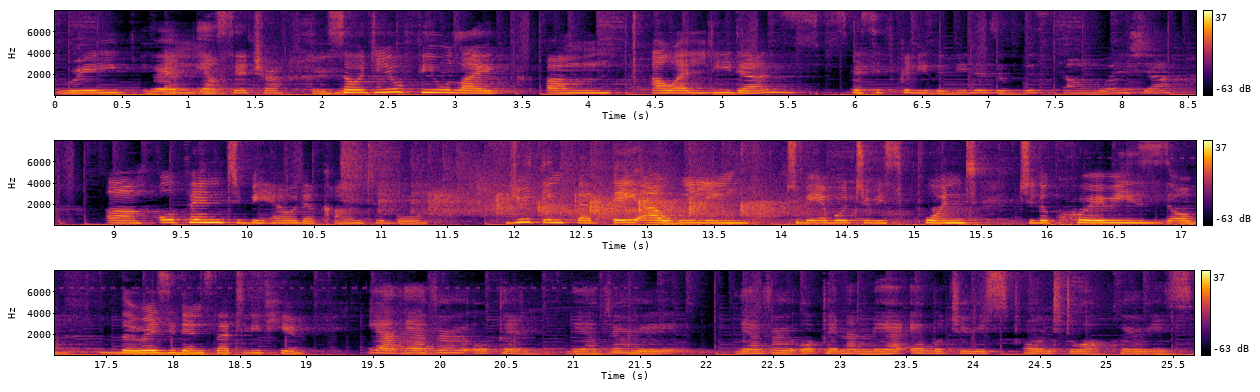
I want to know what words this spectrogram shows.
rape yeah, and yeah. etc. Mm-hmm. So, do you feel like um, our leaders, specifically the leaders of this town, Luanshya, um, open to be held accountable? Do you think that they are willing to be able to respond to the queries of the residents that live here? Yeah, they are very open. They are very they are very open and they are able to respond to our queries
